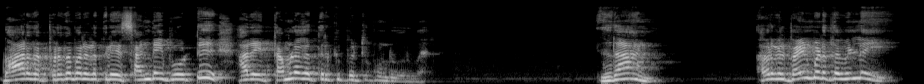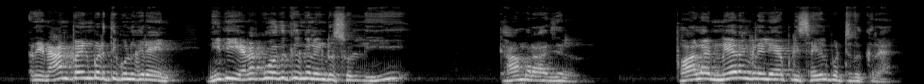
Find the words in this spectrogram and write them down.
பாரத பிரதமரிடத்திலே சண்டை போட்டு அதை தமிழகத்திற்கு பெற்றுக்கொண்டு வருவார். இதுதான். அவர்கள் பயன்படுத்தவில்லை. அதை நான் பயன்படுத்திக் கொள்கிறேன். நிதி எனக்கு ஒதுக்குங்கள் என்று சொல்லி காமராஜர் பல நேரங்களிலே அப்படி செயல்பட்டிருக்கிறார்.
